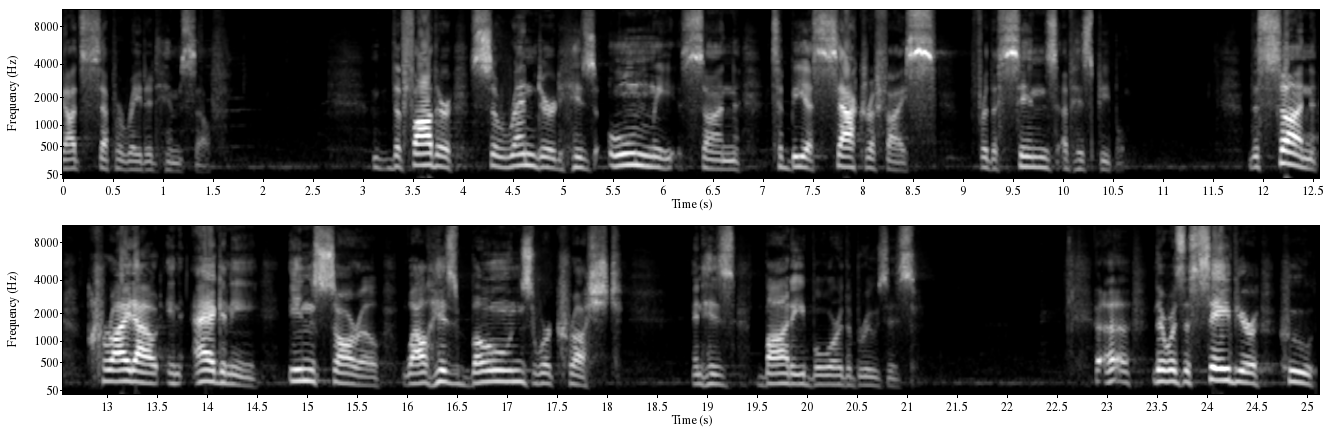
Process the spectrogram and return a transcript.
God separated himself the Father surrendered his only Son to be a sacrifice for the sins of his people. The Son cried out in agony, in sorrow, while his bones were crushed and his body bore the bruises. Uh, there was a Savior who,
